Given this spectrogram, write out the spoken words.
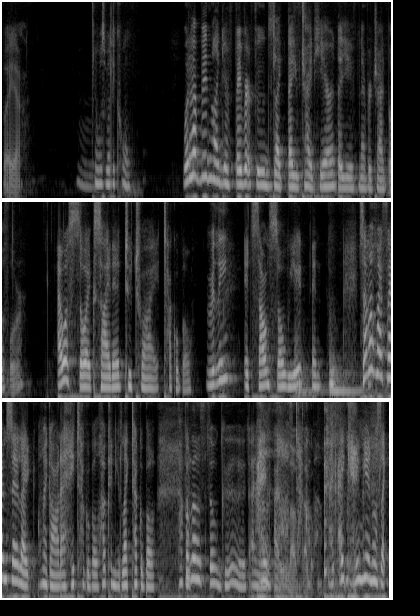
But yeah. Hmm. It was really cool. What have been like your favorite foods like that you've tried here that you've never tried before? I was so excited to try Taco Bell. Really? It sounds so weird, and some of my friends say like, "Oh my god, I hate Taco Bell. How can you like Taco Bell?" Taco Bell is so good. I I love, I love, love Taco, Taco Bell. like I came here and was like,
